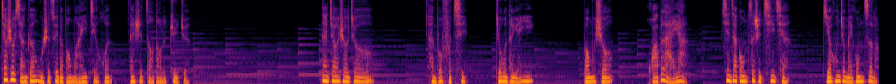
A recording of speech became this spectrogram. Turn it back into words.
教授想跟五十岁的保姆阿姨结婚，但是遭到了拒绝。那教授就很不服气，就问他原因。保姆说：“划不来呀，现在工资是七千，结婚就没工资了，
